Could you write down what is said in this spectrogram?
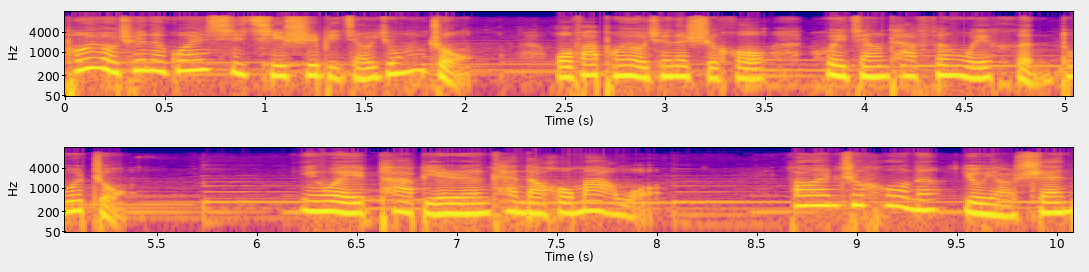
朋友圈的关系其实比较臃肿，我发朋友圈的时候会将它分为很多种，因为怕别人看到后骂我。发完之后呢，又要删。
